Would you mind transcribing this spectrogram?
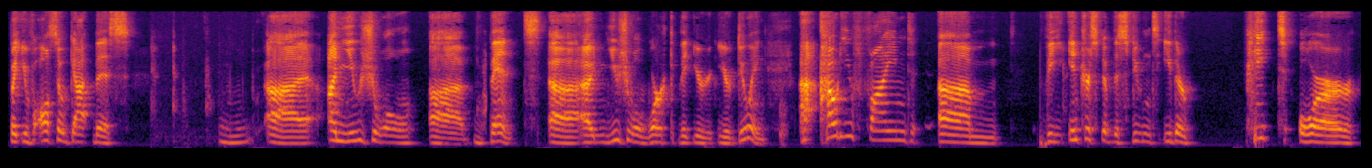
but you've also got this uh, unusual uh, bent, uh, unusual work that you're you're doing. Uh, how do you find um, the interest of the students either peaked or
